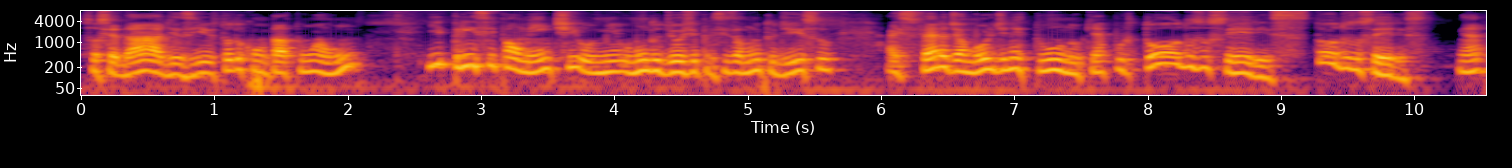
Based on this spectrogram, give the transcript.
sociedades e todo contato um a um. E principalmente, o mundo de hoje precisa muito disso, a esfera de amor de Netuno, que é por todos os seres, todos os seres. Né?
